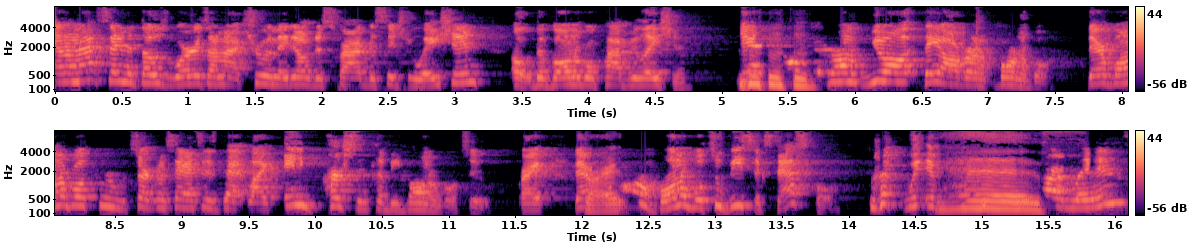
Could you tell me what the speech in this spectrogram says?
and, I'm not saying that those words are not true and they don't describe the situation. Oh, the vulnerable population. Yeah, you know they are vulnerable. They're vulnerable to circumstances that like any person could be vulnerable to. Right? They're right. vulnerable to be successful. if yes. our lens,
